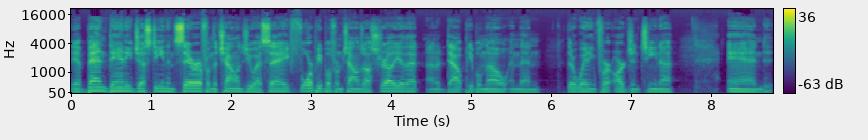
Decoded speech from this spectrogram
They have Ben, Danny, Justine, and Sarah from the Challenge USA. Four people from Challenge Australia that I doubt people know, and then they're waiting for Argentina and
